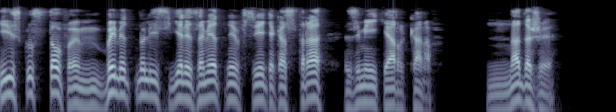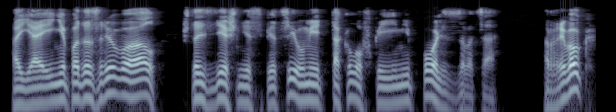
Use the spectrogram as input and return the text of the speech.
и из кустов выметнулись еле заметные в свете костра змейки арканов. Надо же! А я и не подозревал, что здешние спецы умеют так ловко ими пользоваться. Рывок,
